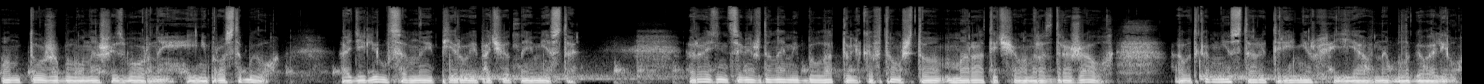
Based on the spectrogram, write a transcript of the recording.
он тоже был в нашей сборной, и не просто был, а делил со мной первое почетное место. Разница между нами была только в том, что Маратыча он раздражал, а вот ко мне старый тренер явно благоволил.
